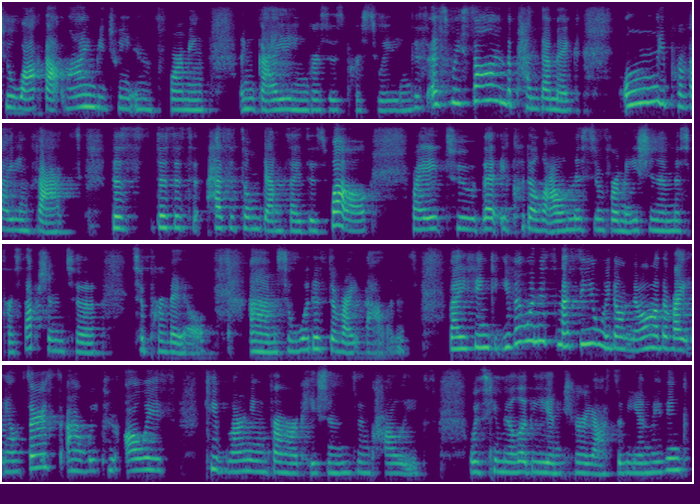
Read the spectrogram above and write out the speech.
to walk that line between informing and guiding versus persuading. Because as we saw in the pandemic, only providing facts does does this has its own downsides as well, right? To that it could allow misinformation and misperception to to prevail. Um, so what is the right balance? But I think even when it's messy and we don't know all the right answers, uh, we can always keep learning from our patients and colleagues with humility and curiosity. And I think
